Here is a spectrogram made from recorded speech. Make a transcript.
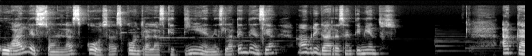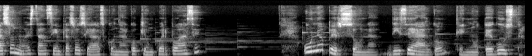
cuáles son las cosas contra las que tienes la tendencia a abrigar resentimientos. ¿Acaso no están siempre asociadas con algo que un cuerpo hace? una persona dice algo que no te gusta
